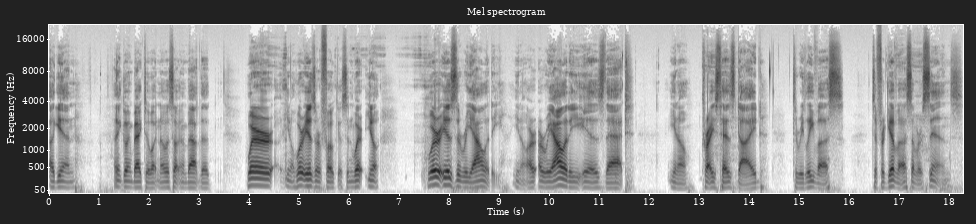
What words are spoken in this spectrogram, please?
again. I think going back to what Noah's talking about the where you know where is our focus and where you know where is the reality? You know, our, our reality is that you know Christ has died to relieve us, to forgive us of our sins,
